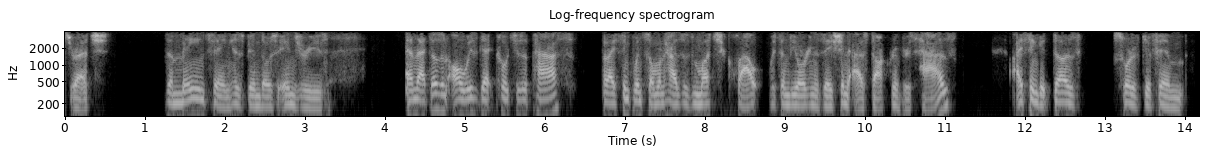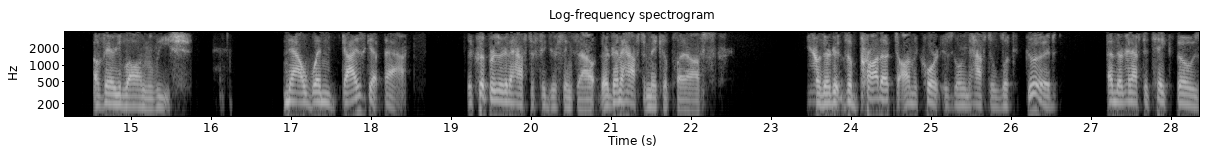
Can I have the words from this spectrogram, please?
stretch, the main thing has been those injuries. And that doesn't always get coaches a pass, but I think when someone has as much clout within the organization as Doc Rivers has, I think it does sort of give him a very long leash. Now, when guys get back, the Clippers are going to have to figure things out. They're going to have to make the playoffs. You know, the product on the court is going to have to look good and they're going to have to take those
